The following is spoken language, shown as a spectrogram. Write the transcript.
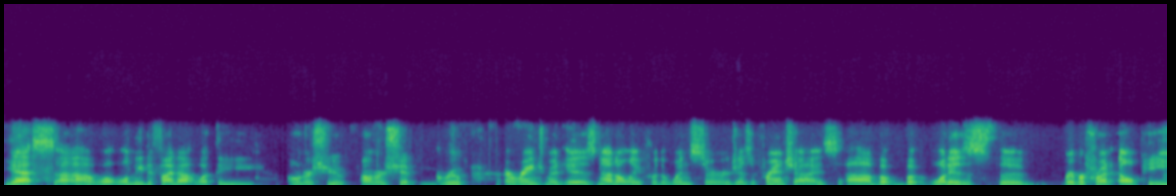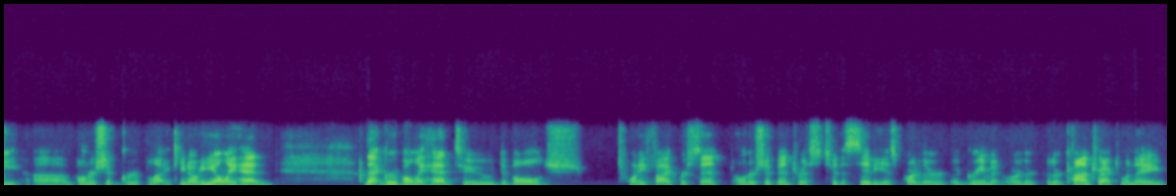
Yes, uh, we'll we'll need to find out what the ownership ownership group arrangement is not only for the Wind Surge as a franchise, uh, but but what is the Riverfront LP uh, ownership group like? You know, he only had that group only had to divulge 25% ownership interest to the city as part of their agreement or their, their contract when they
